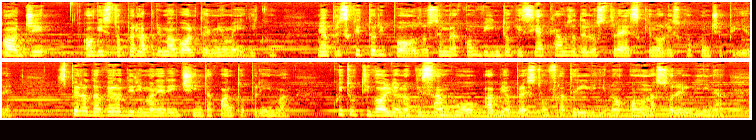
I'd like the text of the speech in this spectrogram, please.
Oggi ho visto per la prima volta il mio medico mi ha prescritto riposo, sembra convinto che sia a causa dello stress che non riesco a concepire. Spero davvero di rimanere incinta quanto prima. Qui tutti vogliono che Sanguo abbia presto un fratellino o una sorellina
